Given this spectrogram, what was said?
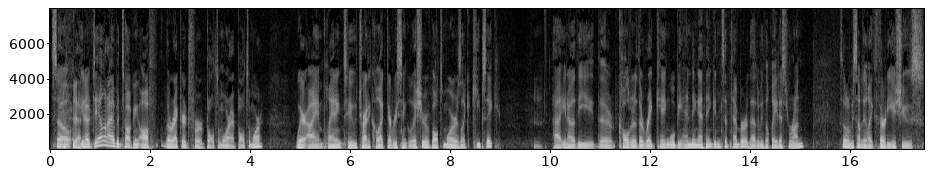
So Yeah. you know, Dale and I have been talking off the record for Baltimore at Baltimore, where I am planning to try to collect every single issue of Baltimore as like a keepsake. Uh, you know, the the Calder the Red King will be ending, I think, in September. That'll be the latest run, so it'll be something like thirty issues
